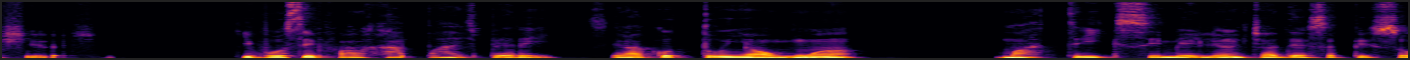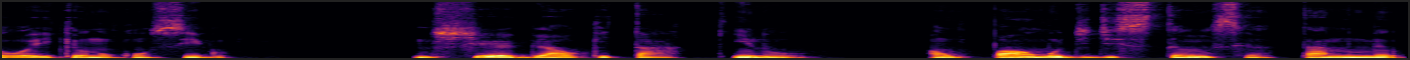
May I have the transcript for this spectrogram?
cheira cheira. Que você fala, rapaz, espera aí. Será que eu tô em alguma matrix semelhante a dessa pessoa aí que eu não consigo enxergar o que tá aqui no a um palmo de distância, tá no meu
